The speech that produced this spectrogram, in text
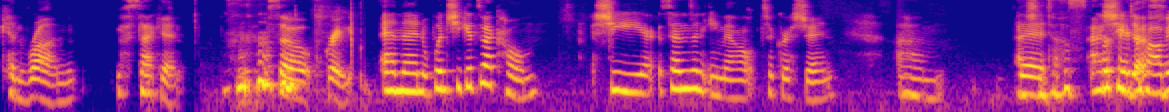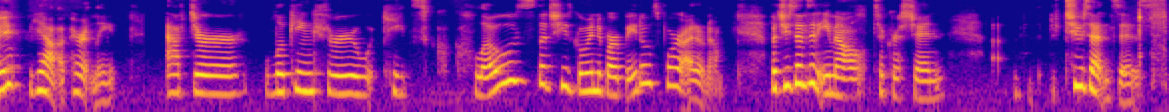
can run, second. So great. And then when she gets back home, she sends an email to Christian. Um, as she does. as her she favorite does. hobby. yeah, apparently. After looking through Kate's clothes that she's going to Barbados for, I don't know. But she sends an email to Christian, uh, two sentences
